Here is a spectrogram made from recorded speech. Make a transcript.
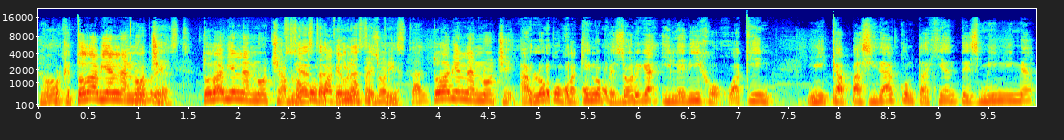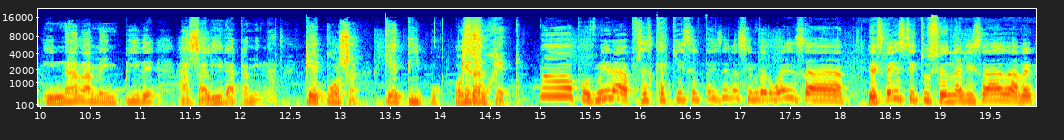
¿No? Porque todavía en la No, noche, todavía en la noche habló Ya con Joaquín López Dóriga. Todavía en la noche habló con Joaquín López Dóriga y le dijo, Joaquín, Mi capacidad contagiante es mínima y nada me impide a salir a caminar. ¿Qué cosa? ¿Qué tipo? O ¿Qué sea, sujeto? No, pues mira, pues es que aquí es el país de la sinvergüenza. Está institucionalizada. A ver,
